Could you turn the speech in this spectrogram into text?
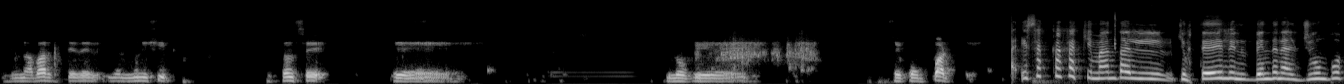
de una parte del, municipio. Entonces, eh, lo que se comparte. Esas cajas que manda el, que ustedes le venden al Jumbo,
